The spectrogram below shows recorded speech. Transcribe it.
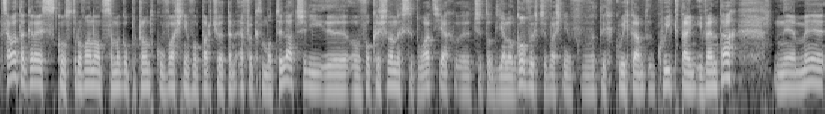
cała ta gra jest skonstruowana od samego początku właśnie w oparciu o ten efekt motyla, czyli w określonych sytuacjach, czy to dialogowych, czy właśnie w tych quick, quick time eventach, my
